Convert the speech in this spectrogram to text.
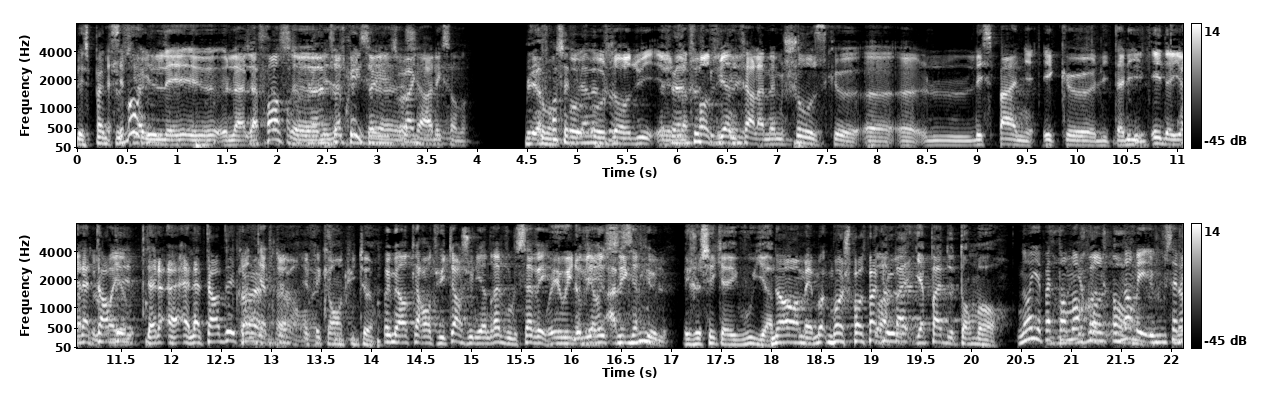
l'Espagne... C'est bon, euh, la, France les a pris, cher Alexandre. Mais la France, Aujourd'hui, la, France vient de faire la même chose que euh, euh, l'Espagne et que l'Italie et d'ailleurs elle, a tardé, elle, a tardé quand 24 même. heures. Elle fait 48 heures. Oui, mais en 48 heures, Julien Drey, vous le savez, oui, oui, le virus circule. Mais je sais qu'avec vous, il y a. Non, mais moi, je pense pas que. Il n'y a pas de temps mort. Non, il n'y a pas de temps mort. Non, mais vous savez,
